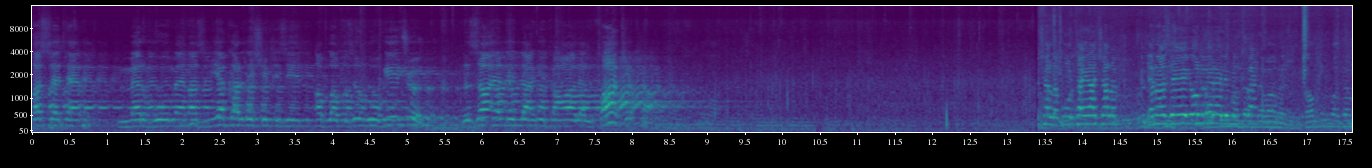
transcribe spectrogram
hasreten merhume Nazmiye kardeşimizin, ablamızın ruhu için rıza lillahi teala Fatiha. Açalım, ortaya açalım. Cenazeye yol verelim lütfen. Devam edin. Kaldırmadan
